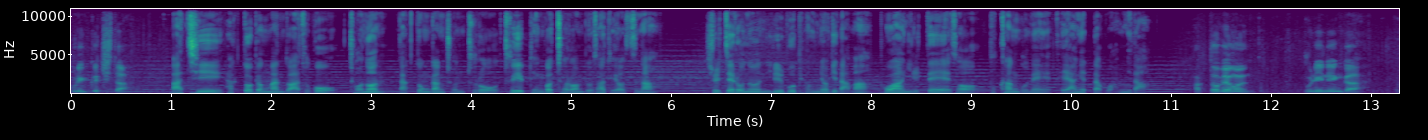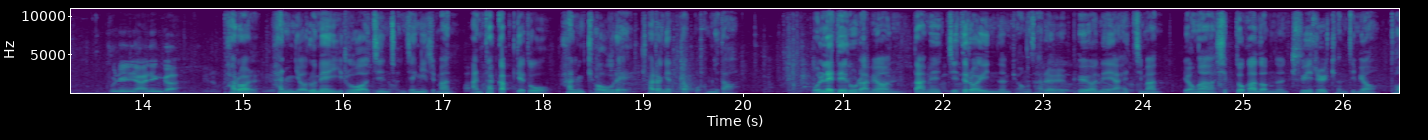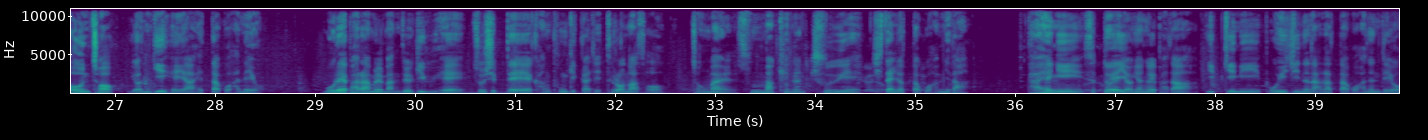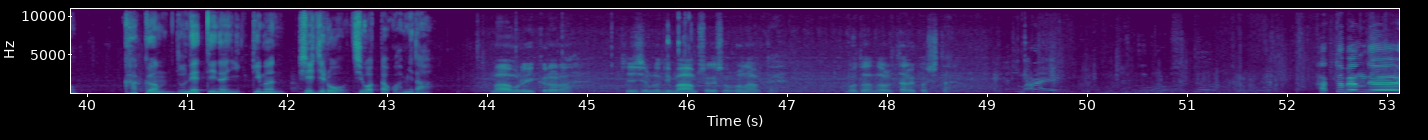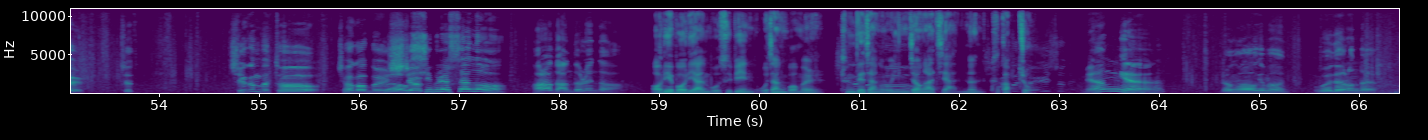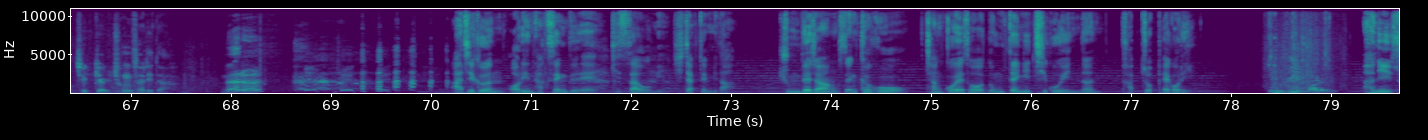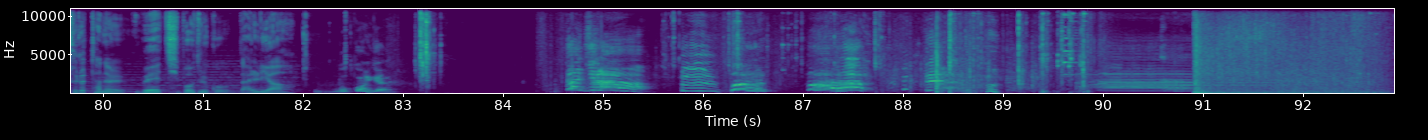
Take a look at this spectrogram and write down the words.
우린 끝이다. 마치 학도병만 놔두고 전원 낙동강 전투로 투입된 것처럼 묘사되었으나 실제로는 일부 병력이 남아 포항 일대에서 북한군에 대항했다고 합니다. 학도병은 군인인가 군인이 아닌가 8월 한 여름에 이루어진 전쟁이지만 안타깝게도 한 겨울에 촬영했다고 합니다. 원래대로라면 땀에 찌들어 있는 병사를 표현해야 했지만 영하 10도가 넘는 추위를 견디며 더운 척 연기해야 했다고 하네요. 모래바람을 만들기 위해 수십 대의 강풍기까지 틀어놔서 정말 숨막히는 추위에 시달렸다고 합니다. 다행히 습도의 영향을 받아 입김이 보이지는 않았다고 하는데요. 가끔 눈에 띄는 입김은 CG로 지웠다고 합니다. 마음으로 이끌어라. 진심으로 네 마음속에서 우러나올 때 모두 다널 따를 것이다. 학도병들 저 지금부터 작업을 시작. 시브레사노 하나도 안 들린다. 어리버리한 모습인 오장범을 중대장으로 인정하지 않는 구갑조. 명령. 명령이면 왜 되는데? 직결 총살이다. 매를? 아직은 어린 학생들의 기싸움이 시작됩니다. 중대장 쌩크고 창고에서 농땡이 치고 있는 갑조 패거리. 아니 수류탄을 왜 집어들고 난리야?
